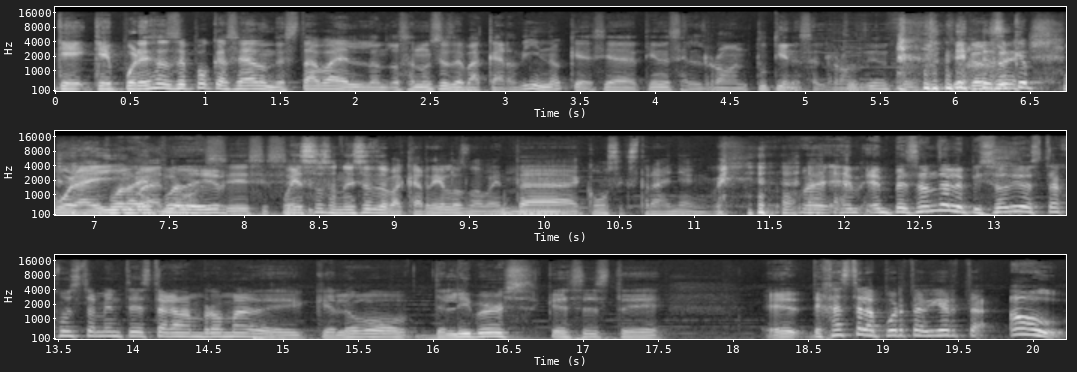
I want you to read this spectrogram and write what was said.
Que, que por esas épocas era donde estaba el- los anuncios de Bacardí, ¿no? Que decía, tienes el ron, tú tienes el Tú ron. tienes el- Creo, creo que por ahí, Por ahí iba, puede ¿no? ir. Sí, sí, sí. Pues esos anuncios de Bacardi a los 90, ¿cómo se extrañan, güey? Güey, em- empezando el episodio está justamente esta gran broma de que luego delivers, que es este... eh, dejaste la puerta abierta, oh,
